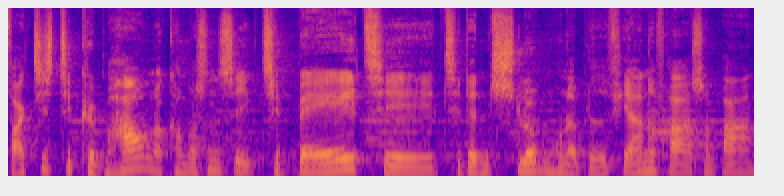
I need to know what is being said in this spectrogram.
faktisk til København og kommer sådan set tilbage til, til den slum, hun er blevet fjernet fra som barn.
